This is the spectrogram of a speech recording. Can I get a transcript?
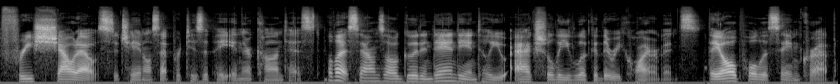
free shout outs to channels that participate in their contest. Well, that sounds all good and dandy until you actually look at the requirements. They all pull the same crap.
